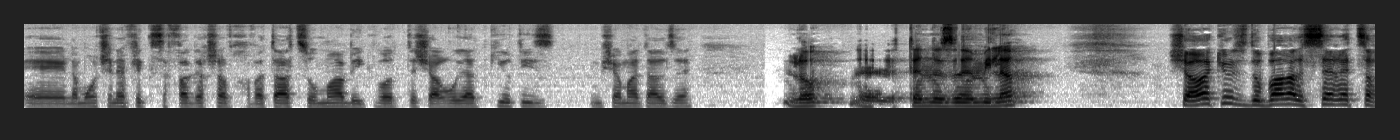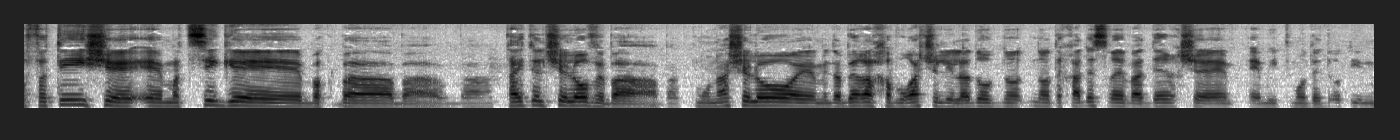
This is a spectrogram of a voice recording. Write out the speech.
אה, למרות שנטפליקס ספג עכשיו חבטה עצומה בעקבות שערוריית קיוטיז אם שמעת על זה. לא, אה, תן איזה מילה. שרקיוס דובר על סרט צרפתי שמציג אה, בטייטל שלו ובתמונה שלו, אה, מדבר על חבורה של ילדות בנות- בנות 11 והדרך שהן מתמודדות עם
